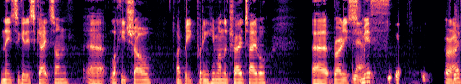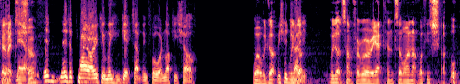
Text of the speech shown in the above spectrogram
needs to get his skates on. Uh, Lockie Sholl I'd be putting him on the trade table. Uh, Brodie Smith. Yeah. All right, Definitely. go back to now, Sholl. There's, there's, a player I reckon we can get something for in Lockie Sholl. Well, we got we should we trade got him. we got something for Rory Atkins, so why not Lockie Sholl?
